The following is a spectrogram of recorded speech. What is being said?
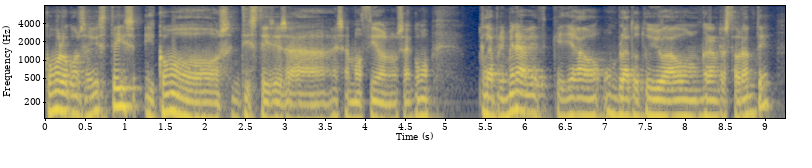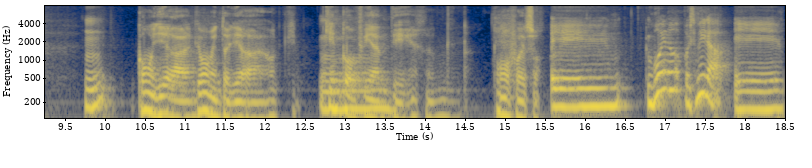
cómo lo conseguisteis y cómo sentisteis esa, esa emoción? O sea, cómo la primera vez que llega un plato tuyo a un gran restaurante, ¿Mm? ¿cómo llega? ¿En qué momento llega? ¿Quién Mm. confía en ti? ¿Cómo fue eso? Eh, bueno, pues mira, eh,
